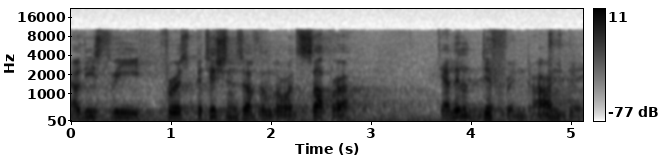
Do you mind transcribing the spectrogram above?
Now, these three first petitions of the Lord's Supper, they're a little different, aren't they?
